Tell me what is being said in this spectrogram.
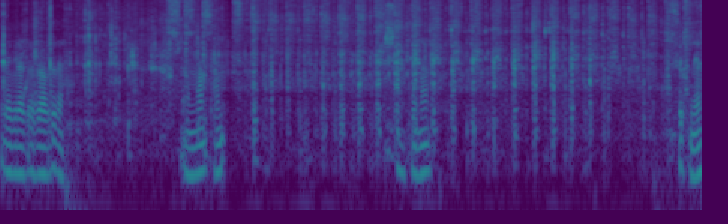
Bu da biraz azaldı da. Ondan tam şartıyla sıkmıyor.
